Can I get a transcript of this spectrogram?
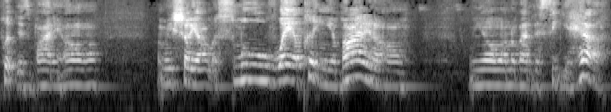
put this bonnet on. Let me show y'all a smooth way of putting your bonnet on. You don't want nobody to see your hair.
